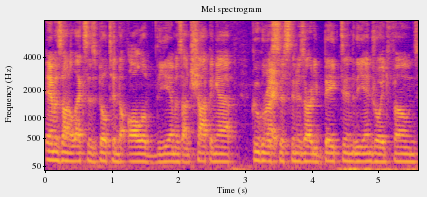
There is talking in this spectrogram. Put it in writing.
amazon alexa is built into all of the amazon shopping app google Right. assistant is already baked into the android phones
